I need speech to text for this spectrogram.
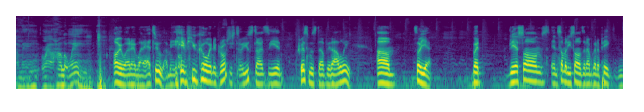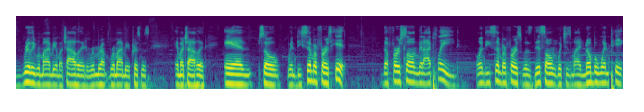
I mean, around Halloween. Oh, yeah, well, that, well, that too. I mean, if you go in the grocery store, you start seeing Christmas stuff in Halloween. Um, so yeah, but their songs and some of these songs that I'm going to pick really remind me of my childhood and rem- remind me of Christmas in my childhood. And so when December 1st hit, the first song that I played on December 1st was this song, which is my number one pick.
